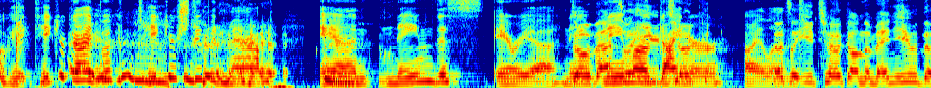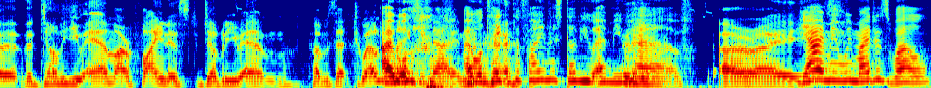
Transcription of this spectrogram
Okay, take your guidebook, take your stupid map, and name this area. Name, So that's name what our you diner took- island. That's what you took on the menu. The the WM, our finest WM, comes at twelve I will. I will take the finest WM you have. All right. Yeah, I mean, we might as well.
